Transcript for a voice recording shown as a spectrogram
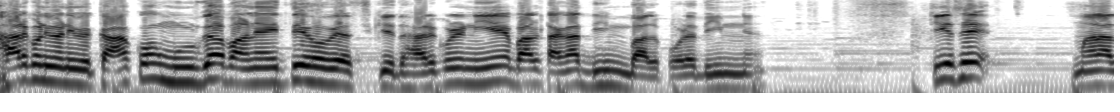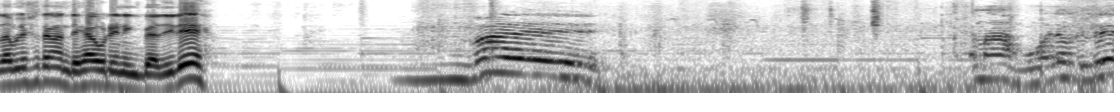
ধার করে নিবে। কাকো মুরগা বানাইতে হবে আজকে। ধার করে নিয়ে বাল টাকা দিম বাল, পরে দিম না। ঠিক আছে, মাল আদা বলে সাথে দেখা করে নিকবে আজি রে মা মোবাইল গেলে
